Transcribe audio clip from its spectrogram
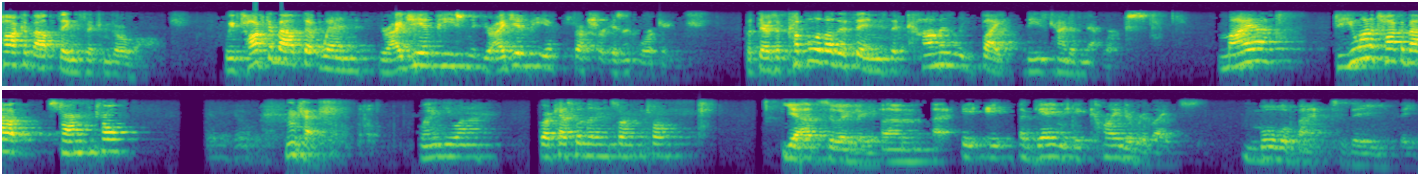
talk about things that can go wrong. We've talked about that when your IGMP, your IGMP infrastructure isn't working, but there's a couple of other things that commonly bite these kind of networks. Maya, do you want to talk about storm control? Okay. Wayne, do you want to broadcast limiting storm control? Yeah, absolutely. Um, uh, it, it, again, it kind of relates more back to the, the,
